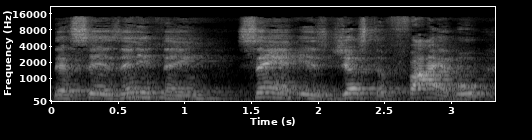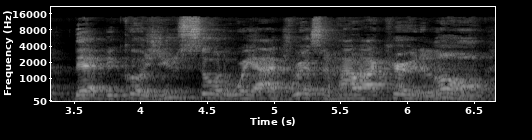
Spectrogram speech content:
that says anything saying is justifiable that because you saw the way I dress and how I carried along,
